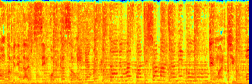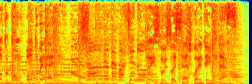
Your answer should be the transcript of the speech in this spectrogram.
Contabilidade sem complicação. Ele é um escritório, mas pode chamar de amigo. Demartino.com.br Chame o Demartino. 3227 4110.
